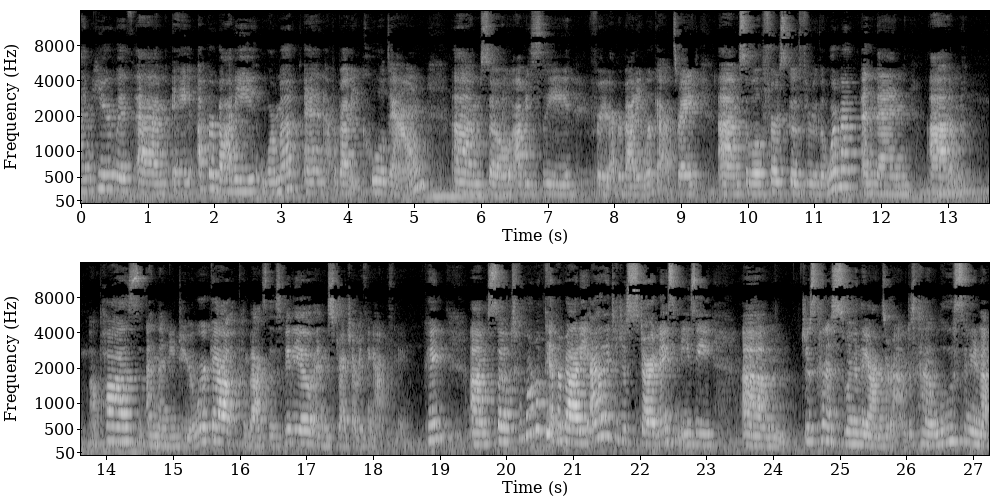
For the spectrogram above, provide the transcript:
I'm here with um, a upper body warm up and upper body cool down. Um, so obviously for your upper body workouts, right? Um, so we'll first go through the warm up and then um, I'll pause and then you do your workout, come back to this video and stretch everything out with me, okay? Um, so to warm up the upper body, I like to just start nice and easy, um, just kind of swinging the arms around, just kind of loosening up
